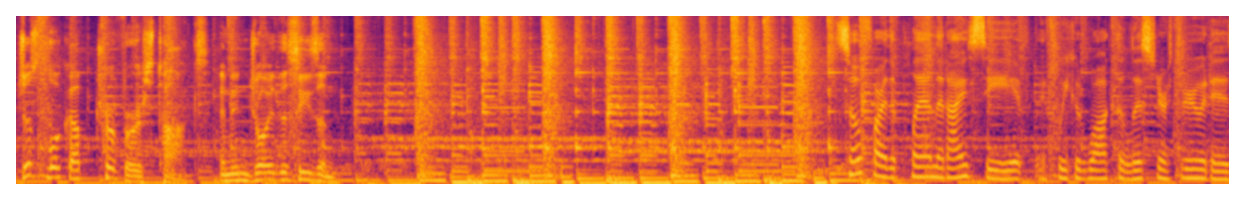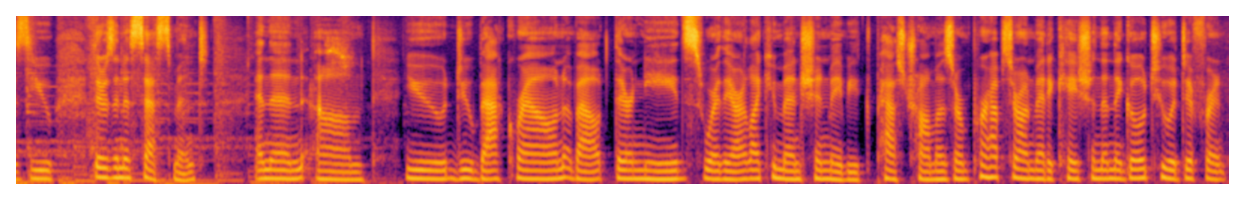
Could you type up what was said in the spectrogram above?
Just look up Traverse Talks and enjoy the season. so far the plan that I see, if, if we could walk the listener through it, is you there's an assessment, and then um, you do background about their needs, where they are, like you mentioned, maybe past traumas, or perhaps they're on medication. Then they go to a different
